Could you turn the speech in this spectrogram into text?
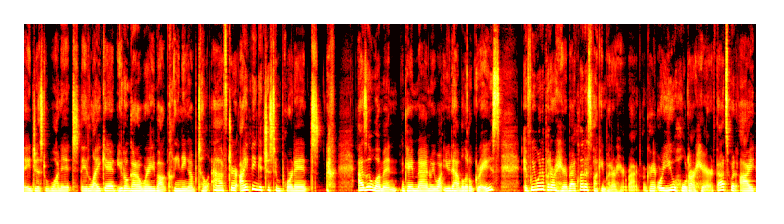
They just want it. They like it. You don't got to worry about cleaning up till after. I think it's just important. As a woman, okay, men, we want you to have a little grace. If we want to put our hair back, let us fucking put our hair back, okay? Or you hold our hair. That's what I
